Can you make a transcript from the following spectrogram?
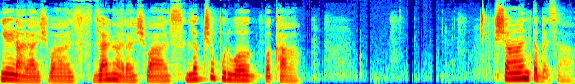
येणारा श्वास जाणारा श्वास लक्षपूर्वक बघा. शांत बसा.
